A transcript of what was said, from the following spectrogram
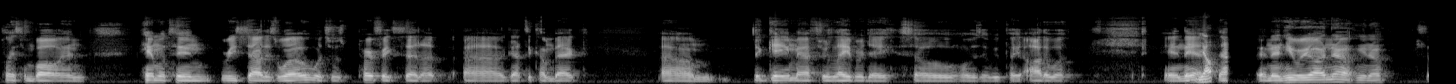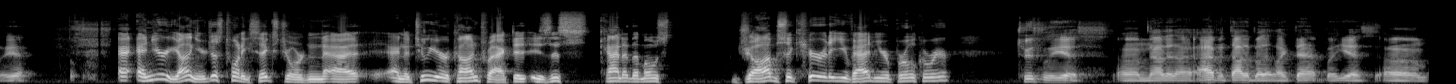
play some ball. And Hamilton reached out as well, which was perfect setup. Uh, got to come back um, the game after Labor Day. So what was it? We played Ottawa, and yeah, yep. that and then here we are now, you know. So yeah. And you're young. You're just 26, Jordan, uh, and a two-year contract. Is this kind of the most job security you've had in your pro career? Truthfully, yes. Um, now that I, I, haven't thought about it like that, but yes. Um,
